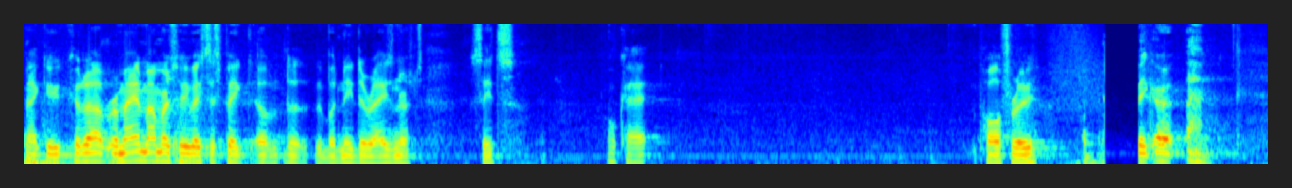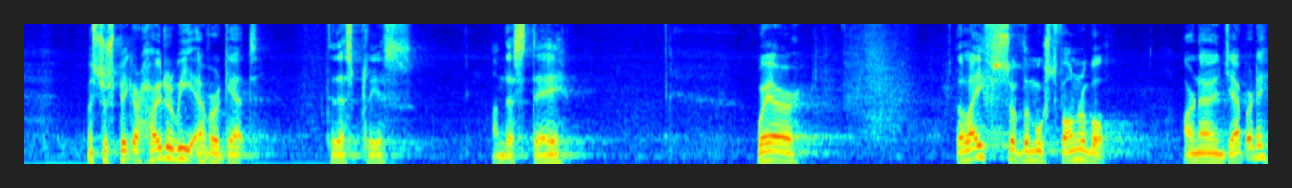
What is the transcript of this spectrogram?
Thank you. Could I remind members who wish to speak uh, of the, would need to raise their seats? Okay. Paul Frew. Speaker, Mr. Speaker, how did we ever get to this place on this day where the lives of the most vulnerable are now in jeopardy?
